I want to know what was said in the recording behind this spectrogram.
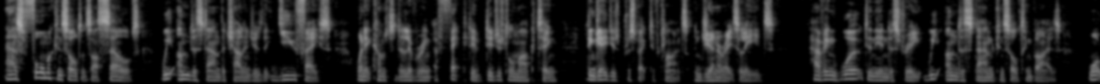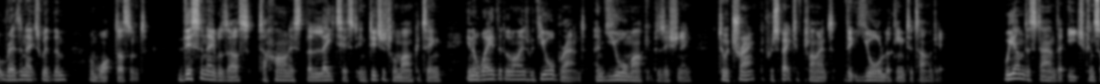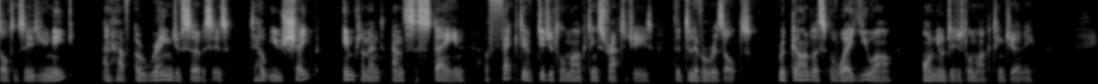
As former consultants ourselves, we understand the challenges that you face when it comes to delivering effective digital marketing that engages prospective clients and generates leads. Having worked in the industry, we understand consulting buyers what resonates with them and what doesn't. This enables us to harness the latest in digital marketing in a way that aligns with your brand and your market positioning to attract the prospective clients that you're looking to target. We understand that each consultancy is unique and have a range of services to help you shape, implement, and sustain effective digital marketing strategies that deliver results, regardless of where you are on your digital marketing journey.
